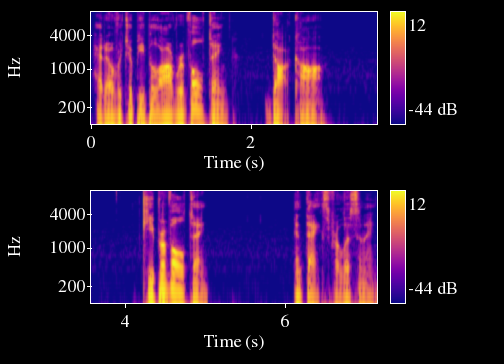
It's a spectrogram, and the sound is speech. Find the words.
head over to peoplearerevolting.com. Keep revolting, and thanks for listening.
